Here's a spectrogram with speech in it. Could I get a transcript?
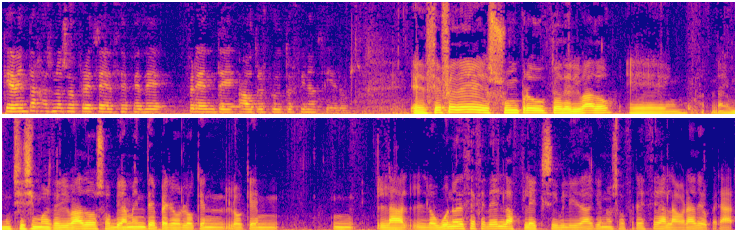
¿Qué ventajas nos ofrece el CFD frente a otros productos financieros? El CFD es un producto derivado, eh, hay muchísimos derivados obviamente, pero lo que, lo, que mm, lo bueno del CFD es la flexibilidad que nos ofrece a la hora de operar.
